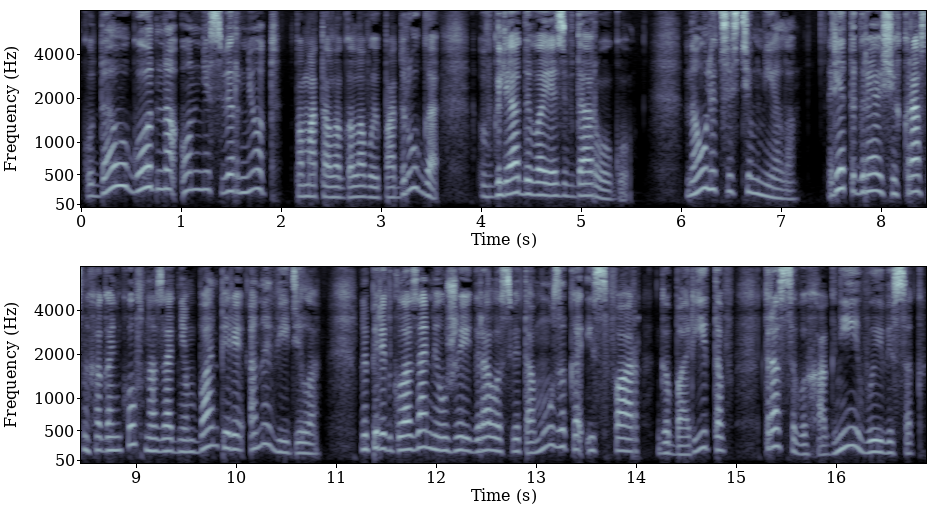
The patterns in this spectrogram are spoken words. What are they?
«Куда угодно он не свернет», — помотала головой подруга, вглядываясь в дорогу. На улице стемнело. Ряд играющих красных огоньков на заднем бампере она видела, но перед глазами уже играла светомузыка из фар, габаритов, трассовых огней и вывесок,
